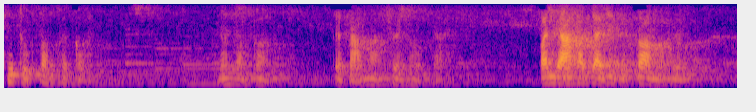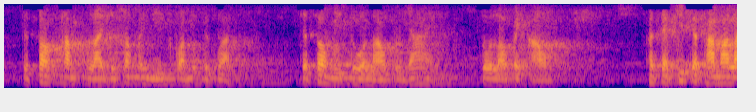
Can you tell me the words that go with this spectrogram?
ที่ถูกต้องซะก่อน แล้วเราก็จะสามารถช่วยโลกได้ ปัญญาเข้าใจที่ถูกต้องคือ จะต้องทำอะไรจะต้องไม่มีความรู้สึกว่า จะต้องมีตัวเราไปได้ ตัวเราไปเอาถ้าจะคิดจะทำอะไร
